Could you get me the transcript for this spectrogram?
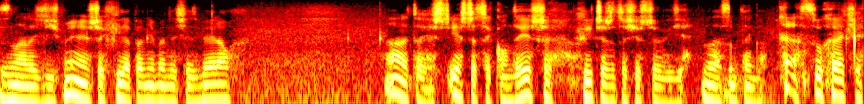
Znaleźliśmy. Jeszcze chwilę pewnie będę się zbierał. Ale to jeszcze, jeszcze sekundę. Jeszcze liczę, że coś jeszcze wyjdzie do następnego. Słuchajcie,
